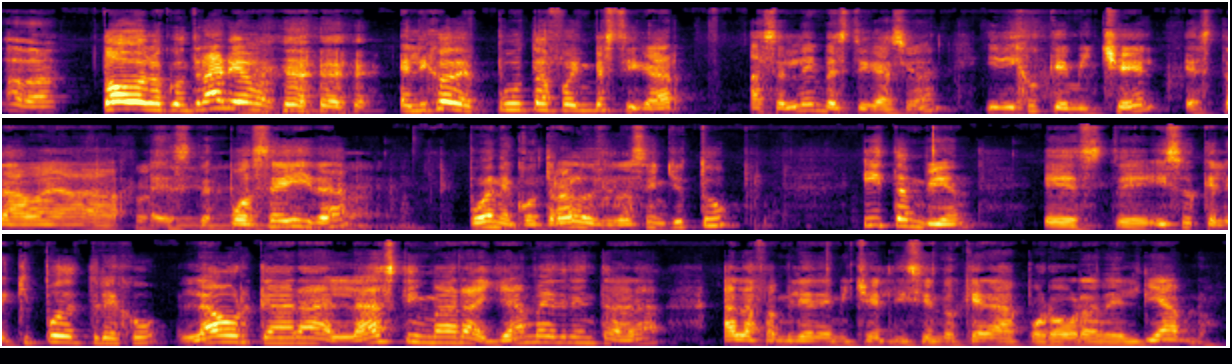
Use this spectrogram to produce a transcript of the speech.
Nada. Todo lo contrario. El hijo de puta fue a investigar, a hacer la investigación y dijo que Michelle estaba este, poseída Pueden encontrar los videos en YouTube. Y también este, hizo que el equipo de Trejo la ahorcara, lastimara y amedrentara a la familia de Michelle diciendo que era por obra del diablo.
